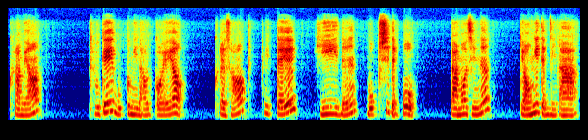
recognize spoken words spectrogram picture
그러면 두 개의 묶음이 나올 거예요. 그래서 이때 2는 몫이 되고 나머지는 0이 됩니다.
